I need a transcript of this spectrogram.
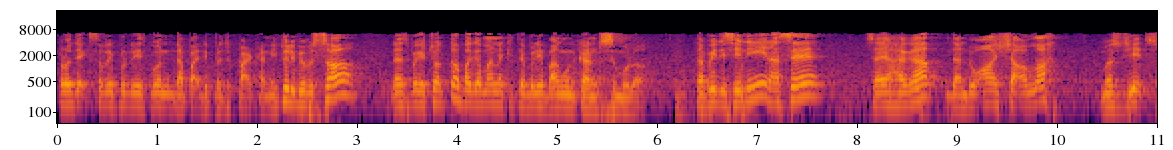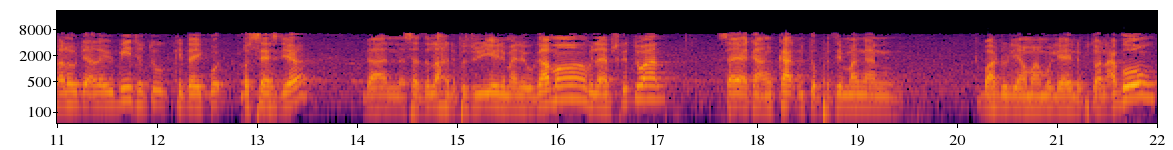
projek Seri Perlis pun dapat dipercepatkan. Itu lebih besar dan sebagai contoh bagaimana kita boleh bangunkan semula. Tapi di sini Nasir saya harap dan doa insya-Allah Masjid Salahuddin Al-Ayyubi tentu kita ikut proses dia dan setelah dipersetujui oleh Majlis Agama wilayah persekutuan saya akan angkat untuk pertimbangan Kebahadur Yang Maha Mulia Yang Pertuan Agung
